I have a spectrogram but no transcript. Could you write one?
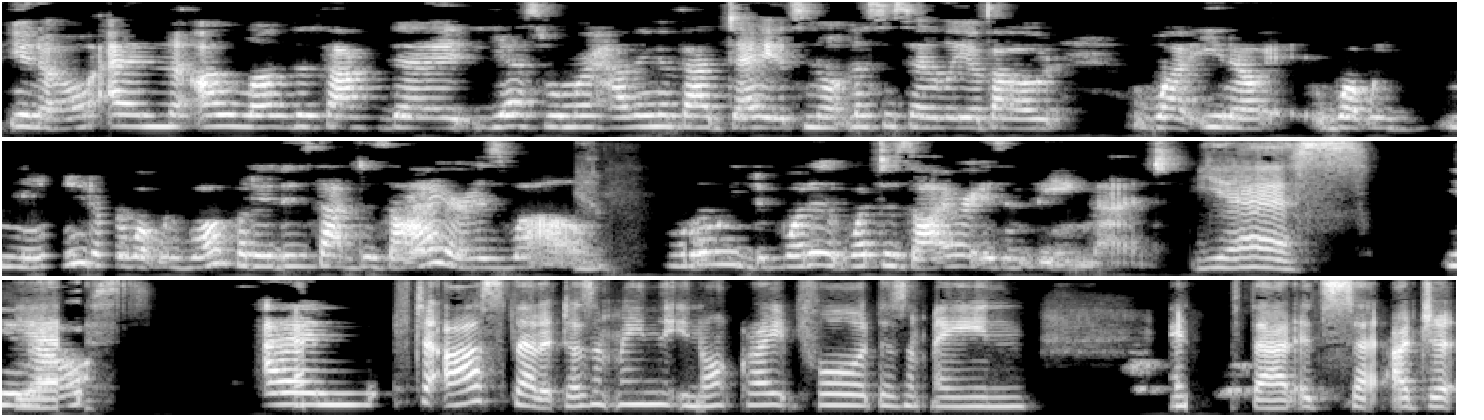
you know, and I love the fact that yes, when we're having a bad day, it's not necessarily about what, you know, what we need or what we want, but it is that desire as well. Yeah. What do we, what is, what desire isn't being met? Yes. You yes. know? And to ask that, it doesn't mean that you're not grateful. It doesn't mean any of that. It's I just,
